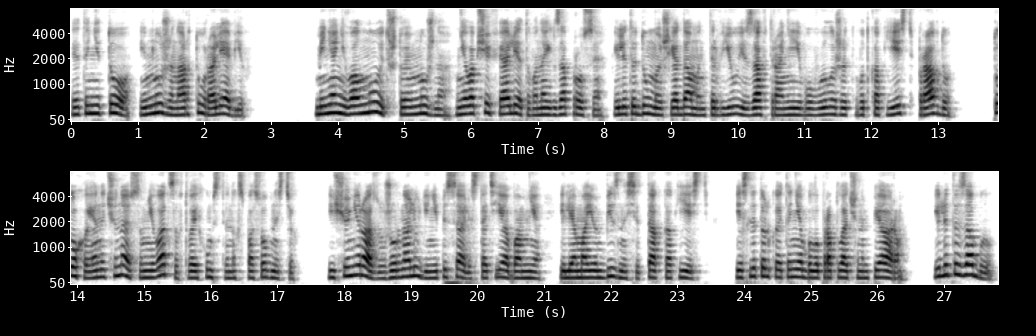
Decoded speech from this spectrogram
Это не то. Им нужен Артур Алябьев. Меня не волнует, что им нужно. Мне вообще фиолетово на их запросы. Или ты думаешь, я дам интервью, и завтра они его выложат вот как есть, правду? Тоха, я начинаю сомневаться в твоих умственных способностях. Еще ни разу журналюги не писали статьи обо мне или о моем бизнесе так, как есть, если только это не было проплаченным пиаром. Или ты забыл?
